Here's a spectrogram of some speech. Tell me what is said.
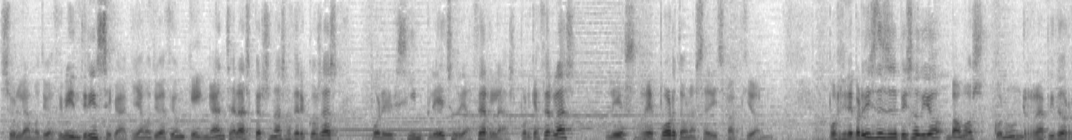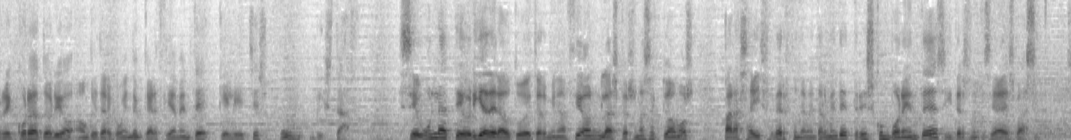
sobre la motivación intrínseca, aquella motivación que engancha a las personas a hacer cosas por el simple hecho de hacerlas, porque hacerlas les reporta una satisfacción. Por si te perdiste ese episodio, vamos con un rápido recordatorio, aunque te recomiendo encarecidamente que le eches un vistazo. Según la teoría de la autodeterminación, las personas actuamos para satisfacer fundamentalmente tres componentes y tres necesidades básicas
